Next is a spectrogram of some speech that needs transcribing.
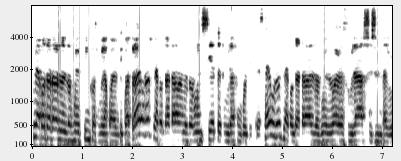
La contrataron en el 2005 subirá 44 euros, la contrataron en el 2007 subirá 53 euros, la contrataron en el 2009 subirá 61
